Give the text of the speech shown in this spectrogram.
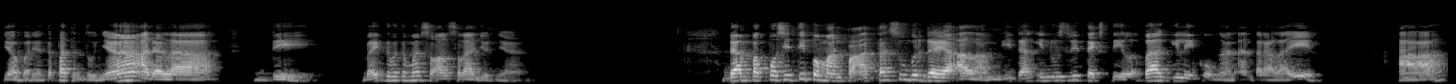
Jawaban yang tepat tentunya adalah D. Baik teman-teman, soal selanjutnya. Dampak positif pemanfaatan sumber daya alam bidang industri tekstil bagi lingkungan antara lain. A.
